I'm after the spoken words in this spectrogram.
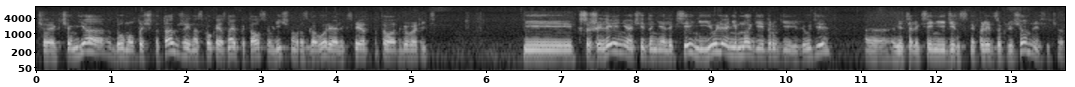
человек, чем я, думал точно так же, и, насколько я знаю, пытался в личном разговоре Алексея от этого отговорить. И, к сожалению, очевидно, ни Алексей, ни Юлия, ни многие другие люди – Э, ведь Алексей не единственный политзаключенный сейчас.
